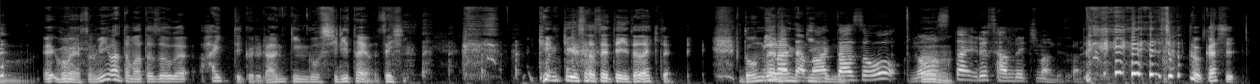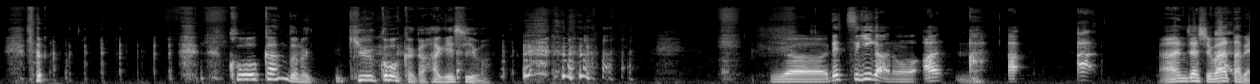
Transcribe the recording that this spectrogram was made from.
うん、え、ごめん、その三股又蔵が入ってくるランキングを知りたいわ、ぜひ。研究させていただきたい。どんな三ランキン股グなの又蔵、ノンスタイル、サンドイッチマンですから。ちょっとおかしい。好感度の急降下が激しいわ。いやー、で、次があの、あ、あ、あ、あ、アンジャッシュ渡部。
